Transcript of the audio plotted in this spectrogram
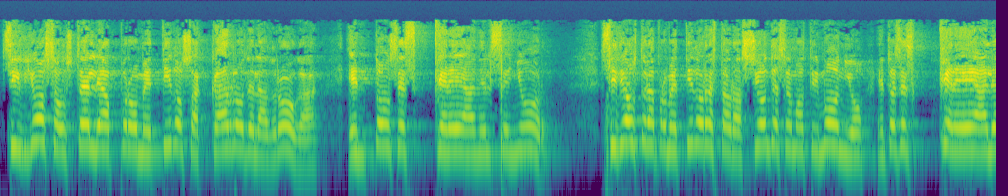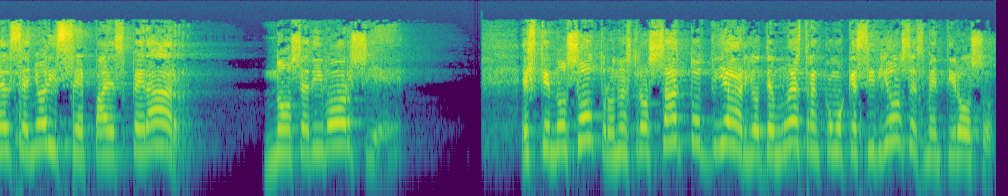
Si Dios a usted le ha prometido sacarlo de la droga, entonces crea en el Señor. Si Dios te le ha prometido restauración de su matrimonio, entonces créale al Señor y sepa esperar no se divorcie. Es que nosotros, nuestros actos diarios demuestran como que si Dios es mentiroso,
